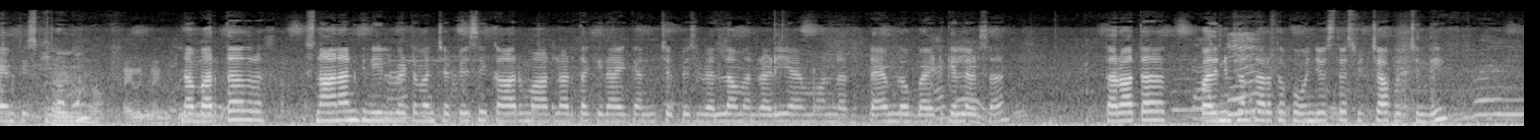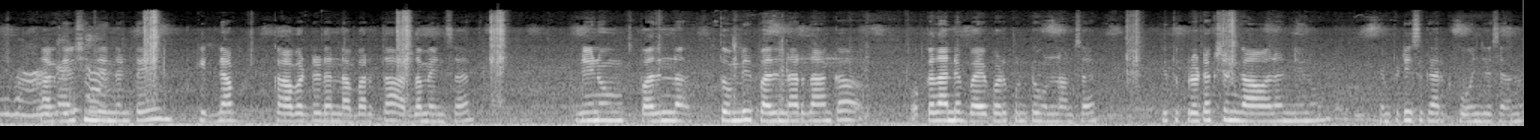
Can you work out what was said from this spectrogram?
టైం తీసుకున్నాము నా భర్త స్నానానికి నీళ్ళు పెట్టమని చెప్పేసి కారు మాట్లాడతా కిరాయికి అని చెప్పేసి వెళ్దామని రెడీ అయ్యాము అన్న టైంలో బయటికి వెళ్ళాడు సార్. తర్వాత పది నిమిషాల తర్వాత ఫోన్ చేస్తే స్విచ్ ఆఫ్ వచ్చింది. నాకు తెలిసింది ఏంటంటే కిడ్నాప్ కాబడ్డాడని నా భర్త అర్థమైంది సార్. నేను పదిన్నర తొమ్మిది పదిన్నర దాకా ఒక్కదాన్నే భయపడుకుంటూ ఉన్నాను సార్. విత్ ప్రొటెక్షన్ కావాలని నేను ఎంపీటీసీ గారికి ఫోన్ చేశాను.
